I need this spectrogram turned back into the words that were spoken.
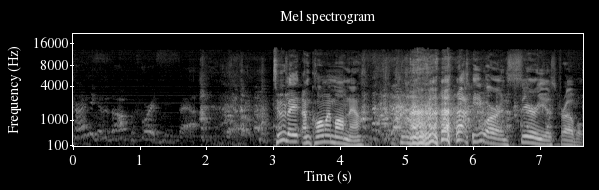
trying to get it off before it did that. Too late. I'm calling my mom now. you are in serious trouble.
